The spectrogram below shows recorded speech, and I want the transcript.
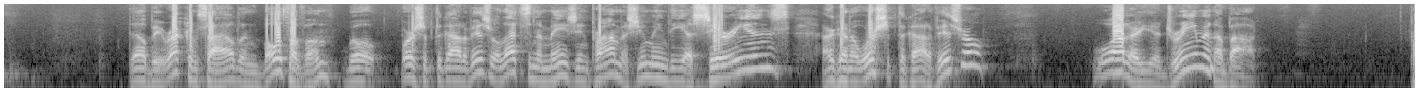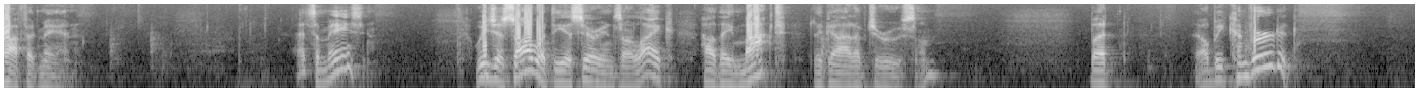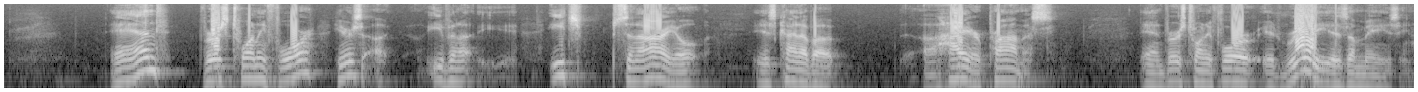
they'll be reconciled, and both of them will worship the God of Israel. That's an amazing promise. You mean the Assyrians are going to worship the God of Israel? What are you dreaming about, prophet man? That's amazing. We just saw what the Assyrians are like, how they mocked the God of Jerusalem. But they'll be converted. And verse 24, here's a, even a, each scenario is kind of a, a higher promise. And verse 24, it really is amazing.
